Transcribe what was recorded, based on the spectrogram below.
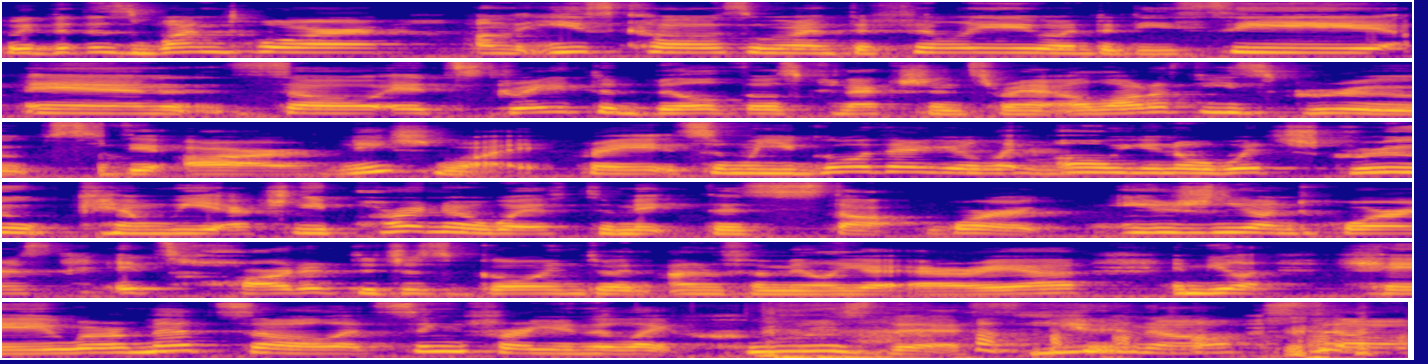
we did this one tour on the East Coast. We went to Philly, we went to DC, and so it's great to build build those connections, right? A lot of these groups, they are nationwide, right? So when you go there, you're like, mm-hmm. oh, you know, which group can we actually partner with to make this stop work? Usually on tours, it's harder to just go into an unfamiliar area and be like, hey, we're Mezzo, let's sing for you. And they're like, who is this? You know? so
